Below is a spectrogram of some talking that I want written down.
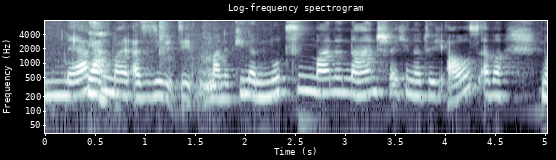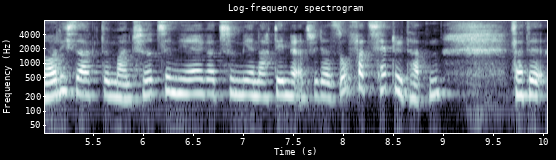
merken, ja. Mein, also die, die, meine Kinder nutzen meine Nein-Schwäche natürlich aus, aber neulich sagte mein 14-Jähriger zu mir, nachdem wir uns wieder so verzettelt hatten, sagte,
